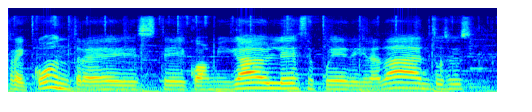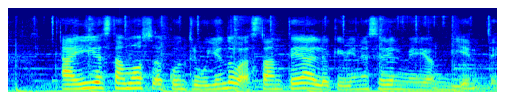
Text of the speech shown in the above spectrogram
recontra, este, ecoamigable, se puede degradar, entonces ahí estamos contribuyendo bastante a lo que viene a ser el medio ambiente.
